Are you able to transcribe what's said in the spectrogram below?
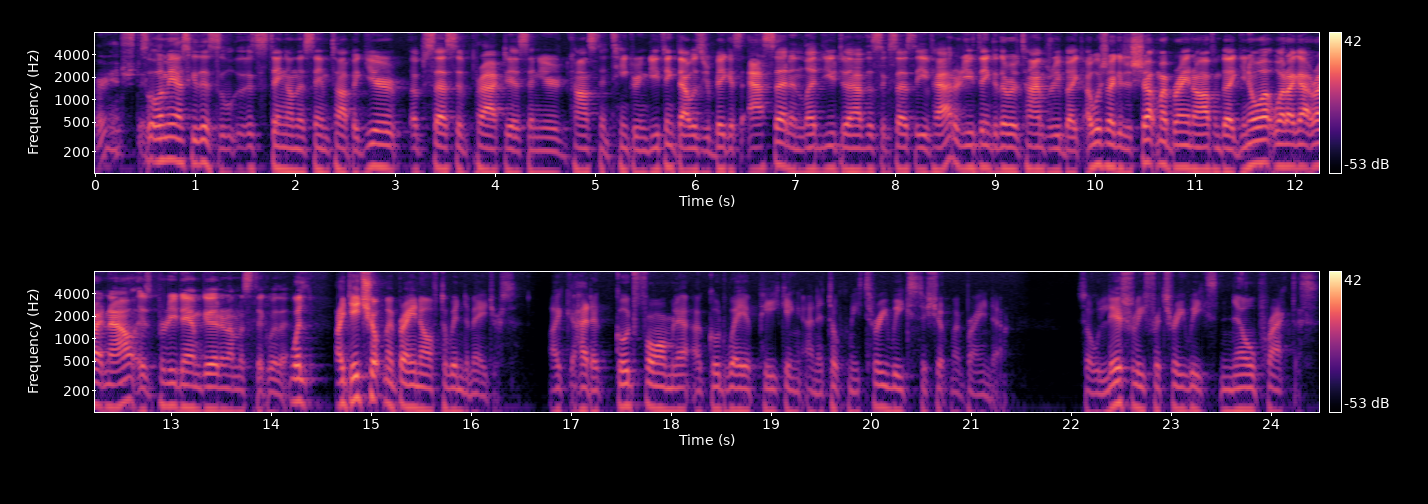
very interesting. So let me ask you this: Let's staying on the same topic. Your obsessive practice and your constant tinkering. Do you think that was your biggest asset and led you to have the success that you've had, or do you think there were times where you'd be like, "I wish I could just shut my brain off and be like, you know what, what I got right now is pretty damn good, and I'm gonna stick with it." Well, I did shut my brain off to win the majors. I had a good formula, a good way of peaking, and it took me three weeks to shut my brain down. So literally for three weeks, no practice,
